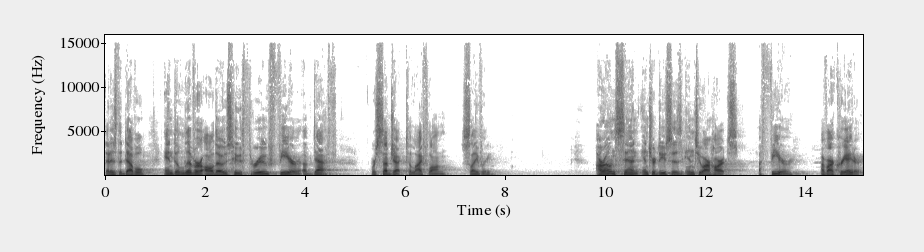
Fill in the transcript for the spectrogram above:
that is the devil, and deliver all those who through fear of death were subject to lifelong slavery. Our own sin introduces into our hearts a fear of our Creator.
